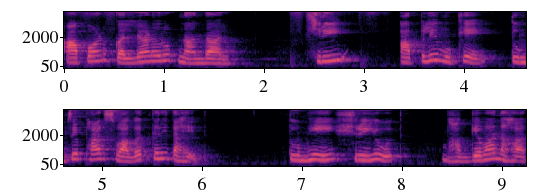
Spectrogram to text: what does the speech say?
आपण कल्याणरूप नांदाल. श्री आपले मुखे तुमचे फार स्वागत करीत आहेत. तुम्ही श्रीयूत भाग्यवान आहात.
